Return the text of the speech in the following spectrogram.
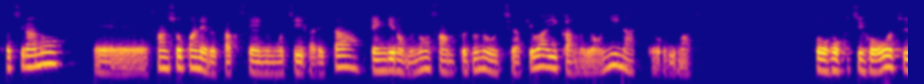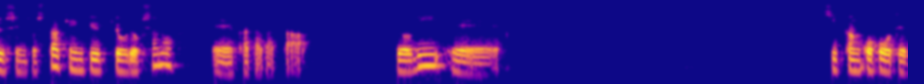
こちらの参照パネル作成に用いられた全ゲノムのサンプルの内訳は以下のようになっております。東北地方を中心とした研究協力者の方々および、疾患コホーテ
